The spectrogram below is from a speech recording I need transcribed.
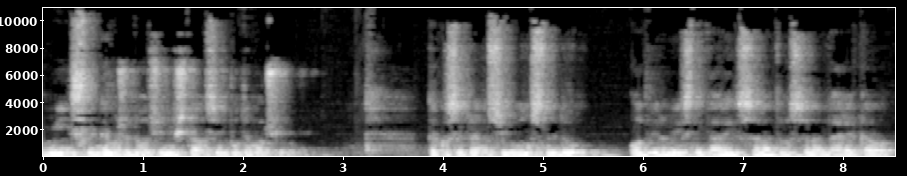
misli ne može doći ništa osim putem očiju. Tako se prenosi u musnedu od vjerovjesnika alaihi salatu wasalam da je rekao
